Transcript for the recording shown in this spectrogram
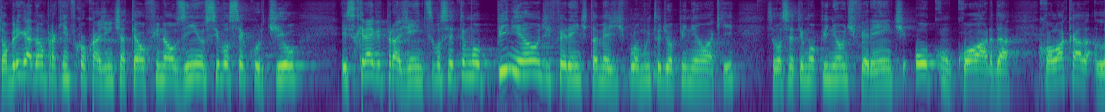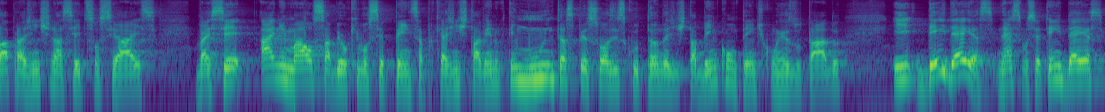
Então, brigadão para quem ficou com a gente até o finalzinho. Se você curtiu, escreve pra gente. Se você tem uma opinião diferente também, a gente falou muito de opinião aqui. Se você tem uma opinião diferente ou concorda, coloca lá pra gente nas redes sociais. Vai ser animal saber o que você pensa, porque a gente está vendo que tem muitas pessoas escutando, a gente está bem contente com o resultado. E dê ideias, né? Se você tem ideias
